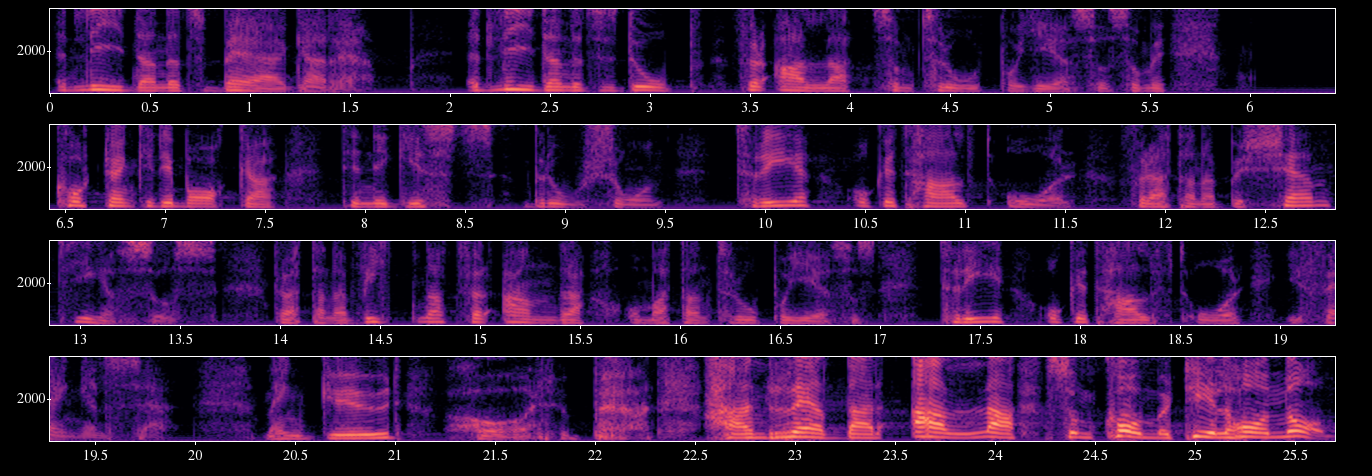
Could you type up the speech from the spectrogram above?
ett lidandets bägare, ett lidandets dop för alla som tror på Jesus. som vi kort tänker tillbaka till Nigists brorson, tre och ett halvt år för att han har bekänt Jesus, för att han har vittnat för andra om att han tror på Jesus. Tre och ett halvt år i fängelse. Men Gud hör bön. Han räddar alla som kommer till honom.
